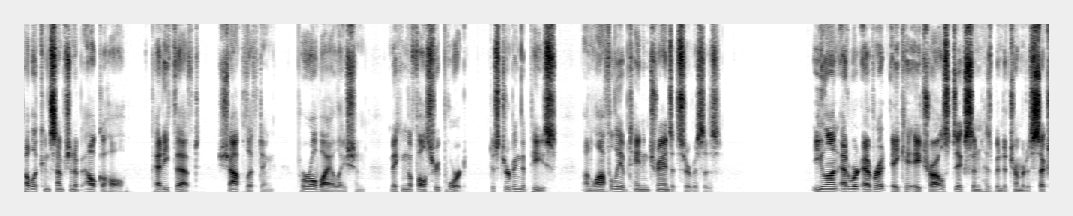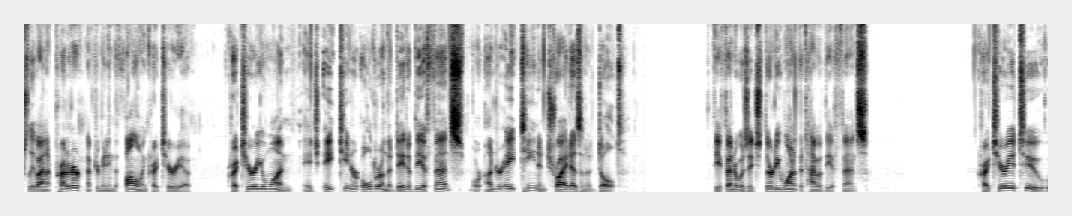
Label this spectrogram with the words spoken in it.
public consumption of alcohol, petty theft, shoplifting, parole violation, making a false report, disturbing the peace, unlawfully obtaining transit services. Elon Edward Everett, aka Charles Dixon, has been determined a sexually violent predator after meeting the following criteria. Criteria 1. Age 18 or older on the date of the offense, or under 18 and tried as an adult. The offender was age 31 at the time of the offense. Criteria 2.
